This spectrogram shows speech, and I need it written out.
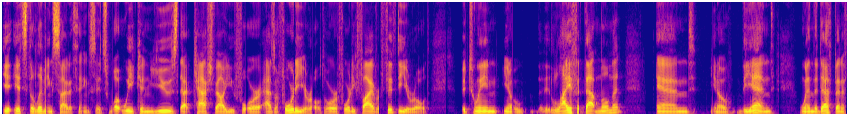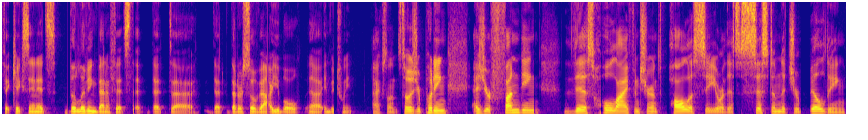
it, it's the living side of things. It's what we can use that cash value for as a 40 year old or a 45 or 50 year old between, you know, life at that moment and, you know, the end when the death benefit kicks in. It's the living benefits that, that, uh, that, that are so valuable uh, in between. Excellent. So as you're putting, as you're funding this whole life insurance policy or this system that you're building,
